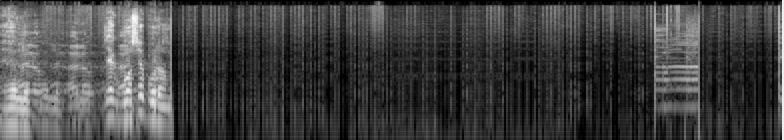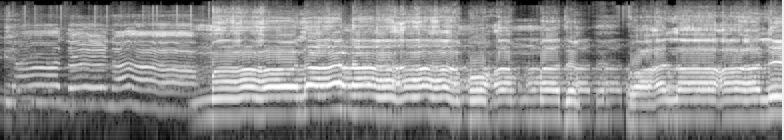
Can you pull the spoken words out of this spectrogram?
हेलो एक बसे पूरण मौलाना मोहम्मद वाला आले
